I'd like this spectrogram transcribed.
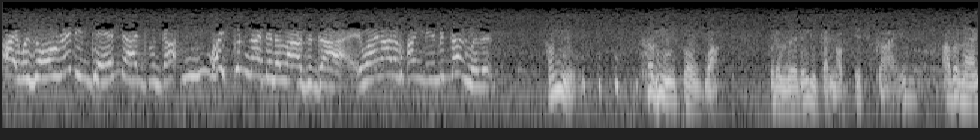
I was already dead. I'd forgotten. Why couldn't I have been allowed to die? Why not have hung me and be done with it? hung you. hung you for what? For a murder you cannot describe? Of a man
